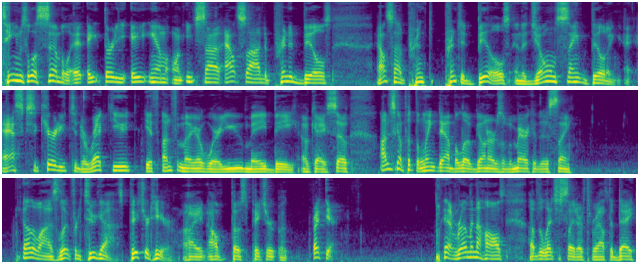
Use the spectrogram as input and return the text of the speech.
Teams will assemble at 8:30 a.m. on each side outside the printed bills outside print, printed bills in the Jones Street building. Ask security to direct you if unfamiliar where you may be. Okay, so I'm just going to put the link down below, Gun Owners of America, to this thing. Otherwise, look for the two guys pictured here. All right, I'll post a picture uh, right there. Roaming the halls of the legislature throughout the day.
